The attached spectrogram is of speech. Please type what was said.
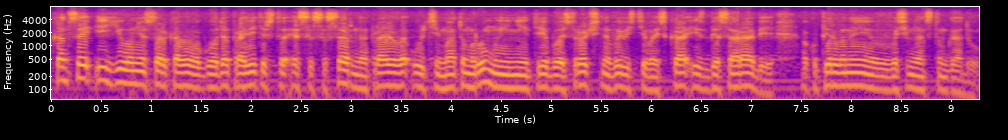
В конце июня 1940 года правительство СССР направило ультиматум Румынии, требуя срочно вывести войска из Бессарабии, оккупированные в 18 году,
